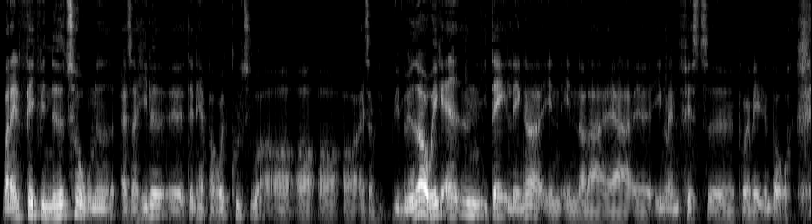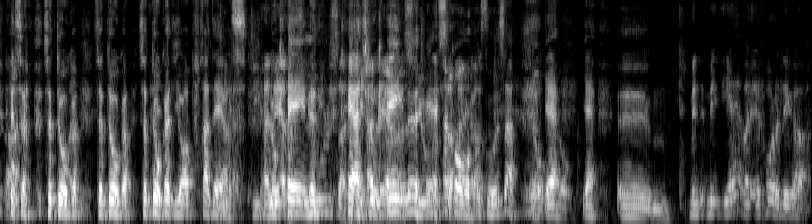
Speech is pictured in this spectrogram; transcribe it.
hvordan fik vi nedtonet altså hele øh, den her parykkultur? Og, og, og, og, altså, vi møder jo ikke adelen i dag længere, end, end når der er øh, en eller anden fest øh, på Amalienborg. så, så, dukker, så, dukker, så dukker de op fra deres de har, de har lokale, deres de lokale sig. Ja, ja, øh, men, men ja, jeg tror, der ligger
